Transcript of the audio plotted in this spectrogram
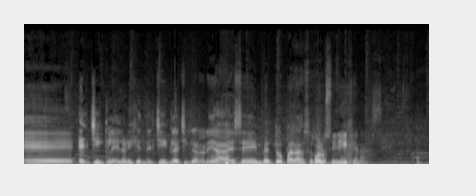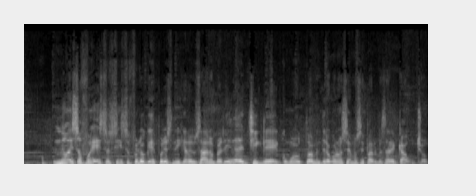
Eh, el chicle, el origen del chicle. El chicle en realidad se inventó para Por los indígenas. No, eso fue, eso sí, eso fue lo que después los indígenas lo usaron. Pero la idea del chicle, como actualmente lo conocemos, es para empezar el caucho.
